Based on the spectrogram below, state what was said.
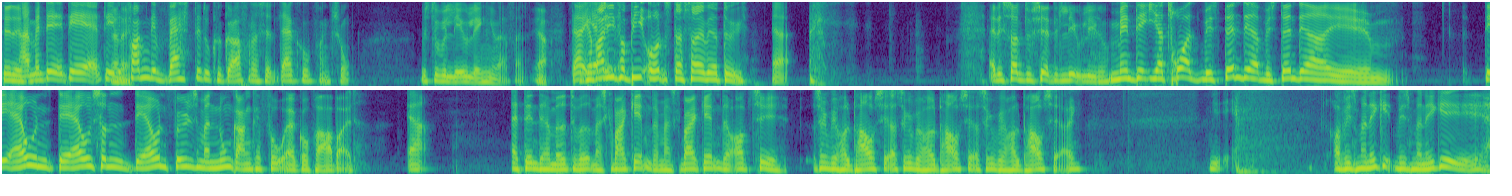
det er det. Nej, men det, det, er, det er det fucking det værste, du kan gøre for dig selv, det er at gå på pension. Hvis du vil leve længe i hvert fald. Ja. Der- jeg kan jeg bare lige forbi onsdag, så er jeg ved at dø. Ja. er det sådan, du ser dit liv lige nu? Men det, jeg tror, at hvis den der... Hvis den der øh, det, er jo en, det, er jo sådan, det er jo en følelse, man nogle gange kan få af at gå på arbejde. Ja. At den der med, du ved, man skal bare igennem det, man skal bare igennem det op til... Så kan vi holde pause her, og så kan vi holde pause her, og så kan vi holde pause her, ikke? Ja. Og hvis man ikke, hvis man ikke,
